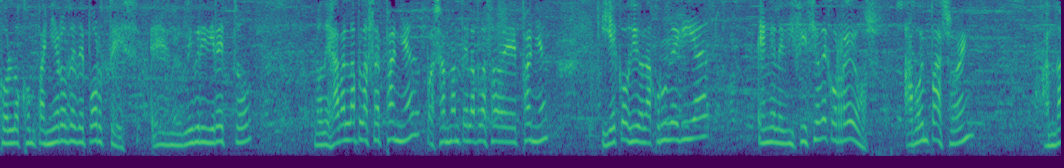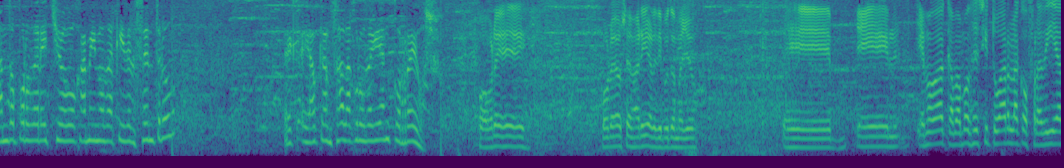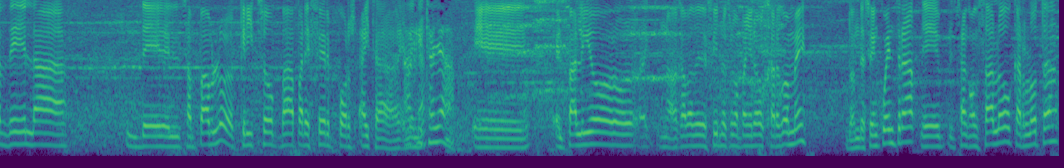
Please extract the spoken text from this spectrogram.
con los compañeros de deportes en libre y directo. Lo dejaba en la Plaza España, pasando ante la Plaza de España, y he cogido la cruz de guía en el edificio de correos, a buen paso, ¿eh? Andando por derecho camino de aquí del centro, he, alcanzado la cruz de guía en correos. Pobre, pobre José María, el diputado mayor. Eh, hemos, acabamos de situar la cofradía de la del San Pablo. Cristo va a aparecer por. Ahí está, Elena. Aquí está ya. Eh, el palio, nos acaba de decir nuestro compañero Oscar Gómez, donde se encuentra eh, San Gonzalo, Carlota.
